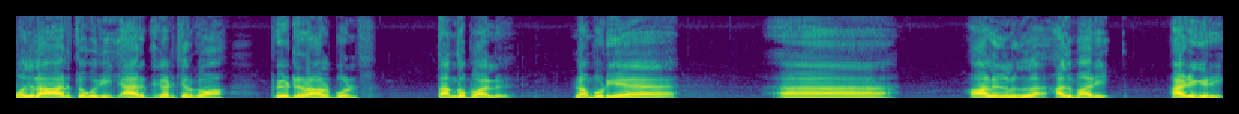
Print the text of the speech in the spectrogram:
முதல்ல ஆறு தொகுதி. யாருக்கு கிடச்சிருக்கோம்? பீட்டர் ஆல்போன்ஸ் தங்கபால் நம்முடைய ஆளுங்களுக்கு அது மாதிரி அழகிரி.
